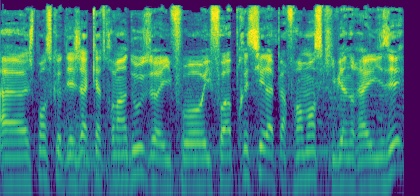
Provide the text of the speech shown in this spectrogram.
Euh, je pense que déjà 92, il faut, il faut apprécier la performance qu'il vient de réaliser.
